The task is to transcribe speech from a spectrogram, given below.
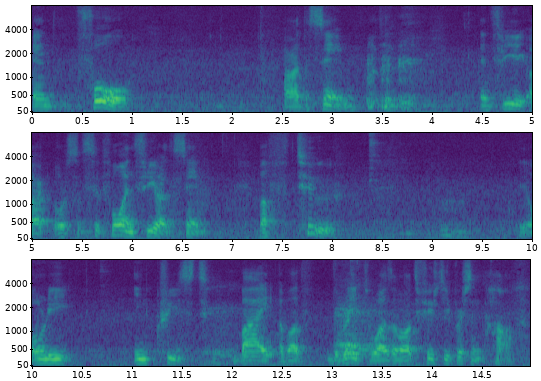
And four are the same, and three are also four and three are the same, but two it only increased by about the rate was about fifty percent half.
